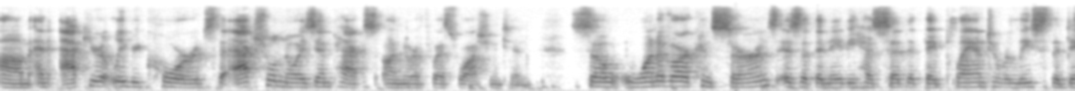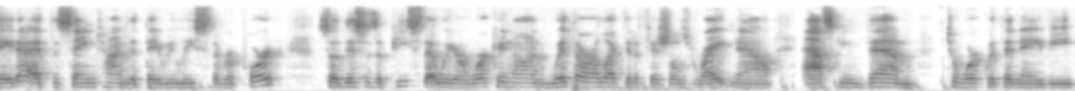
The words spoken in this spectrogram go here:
um, and accurately records the actual noise impacts on Northwest Washington. So one of our concerns is that the Navy has said that they plan to release the data at the same time that they release the report. So this is a piece that we are working on with our elected officials right now, asking them to work with the Navy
